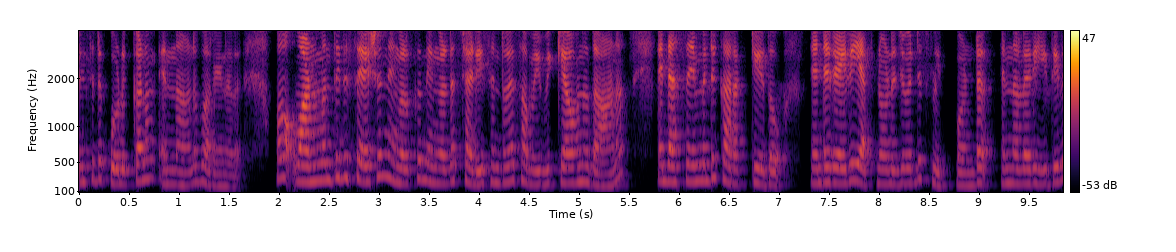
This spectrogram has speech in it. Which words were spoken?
സ്റ്റുഡൻസിന് കൊടുക്കണം എന്നാണ് പറയുന്നത്. അപ്പോൾ വൺ മന്തിന് ശേഷം നിങ്ങൾക്ക് നിങ്ങളുടെ സ്റ്റഡി സെന്ററെ സമീപിക്കാവുന്നതാണ്. എന്റെ അസൈൻമെന്റ് കറക്റ്റ് ചെയ്തോ? എന്റെ കയ്യിൽ അക്നോളജ്മെന്റ് സ്ലിപ്പ് ഉണ്ട് എന്നുള്ള രീതിയിൽ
